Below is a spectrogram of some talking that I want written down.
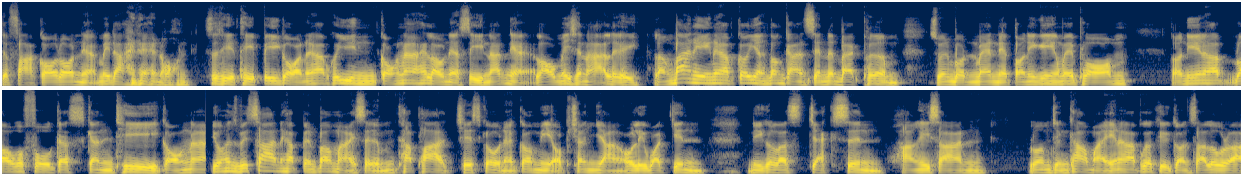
จะฝากกอรอนเนี่ยไม่ได้แน่นอน สถิติปีก่อนนะครับเขายิงกองหน้าให้เราเนี่ยสนัดเนี่ยเราไม่ชนะเลย หลังบ้านเองนะครับก็ยังต้องการเซนเตอร์แบ็กเพิ่มส่วนบอลแมนเนี่ยตอนนี้ก็ยังไม่พร้อม ตอนนี้นะครับเราก็โฟกัสกันที่กองหน้าโยฮันสวิซ่านะครับเป็นเป้าหมายเสริม ถ้าพลาดเชสโกเนี่ยก็มีออปชันอย่างโอลิวัตกินนิโคลัสแจ็กสันฮังฮิซาน รวมถึงข้าวใหม่นะครับ ก็คือกอนซาโลรา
